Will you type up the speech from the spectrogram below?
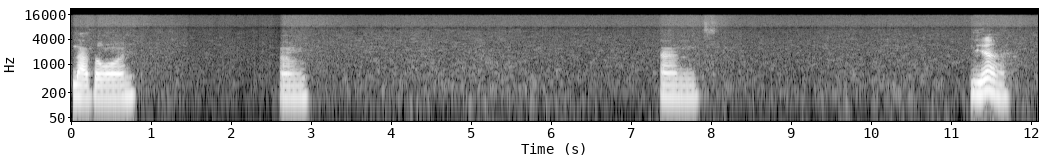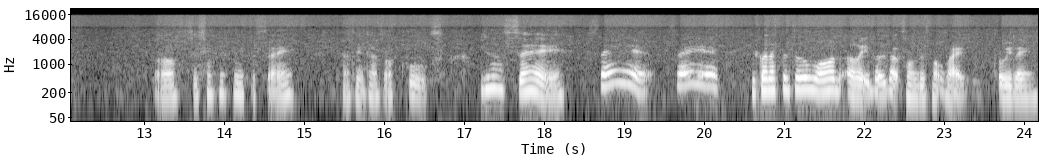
blather on. Um, and yeah, well, there's something for me to say. I think that's course. You know, say, say it, say it. You're gonna have to do one. Oh wait, but that song is not right. Tory Lanez.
